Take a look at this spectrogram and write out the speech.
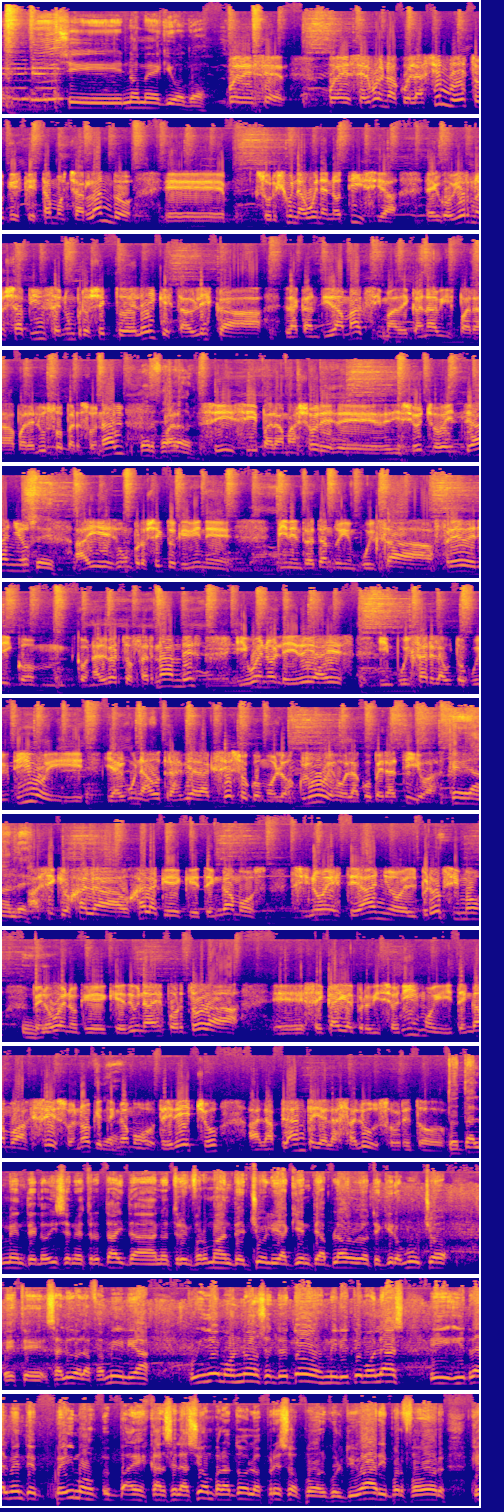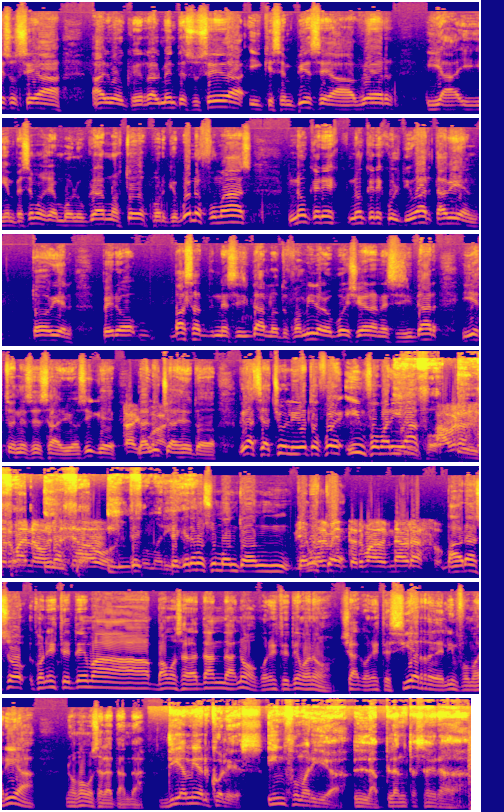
si no me equivoco. Puede ser, puede ser. Bueno, a colación de esto que, que estamos charlando, eh, surgió una buena noticia. El gobierno ya piensa en un proyecto de ley que establezca la cantidad máxima de cannabis para, para el uso personal. Por favor. Para- sí, sí, para mayores de, de 18 o 20 años. Sí. Ahí es un proyecto que viene vienen tratando de impulsar Frederick con, con Alberto Fernández. Y bueno, la idea es impulsar el autocultivo y, y algunas otras vías de acceso como los clubes o la cooperativa. Qué grande. Así que ojalá, ojalá que, que tengamos, si no este año, el próximo, pero bueno, que, que de una vez por todas eh, se caiga el provisionismo y tengamos acceso, ¿no? Que Claro. tengamos derecho a la planta y a la salud, sobre todo. Totalmente, lo dice nuestro Taita, nuestro informante, Chuli, a quien te aplaudo, te quiero mucho. Este, saludo a la familia. Cuidémonos entre todos, militémoslas y, y realmente pedimos eh, escarcelación para todos los presos por cultivar y por favor que eso sea algo que realmente suceda y que se empiece a ver y, a- y empecemos a involucrarnos todos porque vos no fumás, no querés, no querés cultivar, está bien, todo bien, pero vas a necesitarlo, tu familia lo puede llegar a necesitar y esto es necesario, así que Tal la cual. lucha es de todo. Gracias Chuli, esto fue Info María. Info, Abrazo, info, hermano, gracias info, a vos. Te, queremos un montón. Con Igualmente, esto, hermano, un abrazo. abrazo. Con este tema vamos a la tanda. No, con este tema no. Ya con este cierre del Info María nos vamos a la tanda. Día miércoles, Info María, la planta sagrada.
